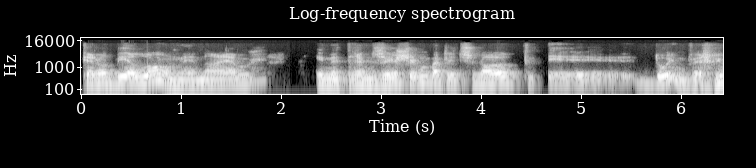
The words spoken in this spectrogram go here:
cannot be alone. And I am. Right in a transition, but it's not uh, doing very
